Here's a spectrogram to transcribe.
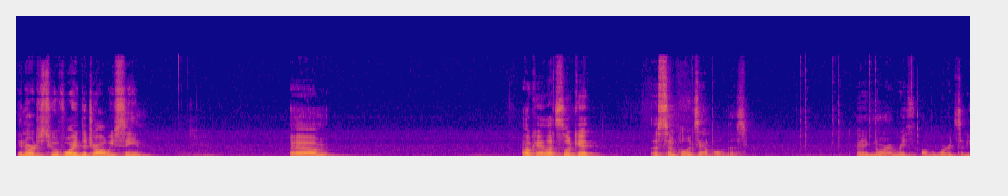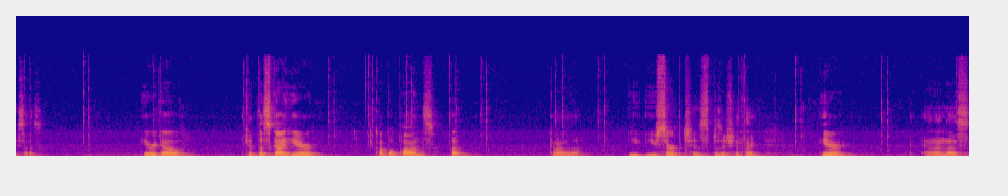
in order to avoid the draw we've seen. Um, okay, let's look at a simple example of this and ignore every all the words that he says. Here we go. Get this guy here. Couple of pawns. Oh, come on, usurped his position there. Here, and then this.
